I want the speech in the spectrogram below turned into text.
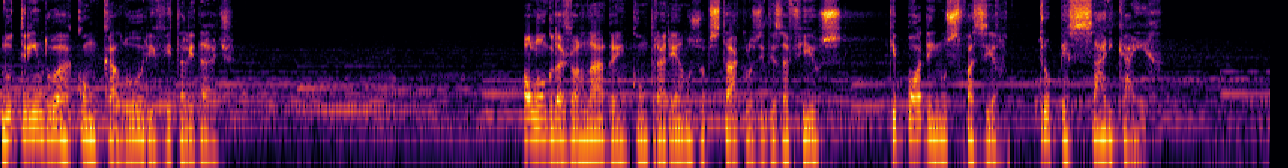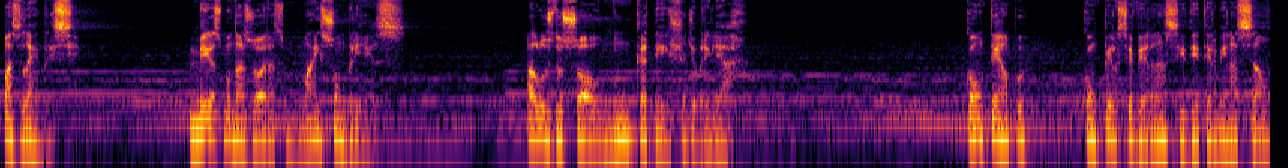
nutrindo-a com calor e vitalidade ao longo da jornada encontraremos obstáculos e desafios que podem nos fazer tropeçar e cair. Mas lembre-se, mesmo nas horas mais sombrias, a luz do sol nunca deixa de brilhar. Com o tempo, com perseverança e determinação,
